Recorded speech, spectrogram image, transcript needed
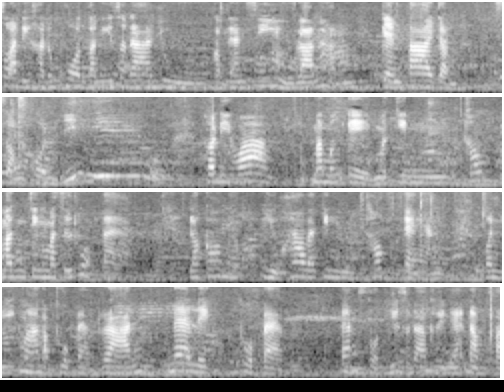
สวัสดีค่ะทุกคนตอนนี้สดาอยู่กับแนนซี่อยู่ร้านอาหารแกงใต้กันสองคนฮิวพอดีว่ามาเมืองเอกมากินข้าวมาจริงๆมาซื้อถั่วแปบแล้วก็มาหิวข้าวแวะกินข้าวแกง วันนี้มากับถั่วแปบร้าน แม่เล็กถั่วแปบแป้งสดที่สดาเคยแนะนำไป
